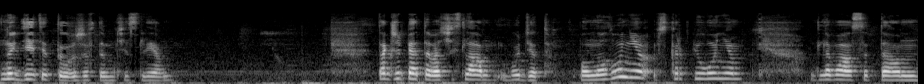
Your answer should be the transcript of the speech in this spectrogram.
но дети тоже в том числе. Также 5 числа будет полнолуние в Скорпионе. Для вас это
